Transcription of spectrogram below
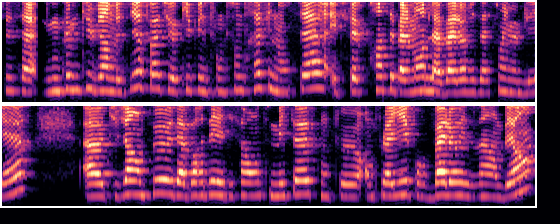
C'est ça. Donc, comme tu viens de le dire, toi, tu occupes une fonction très financière et tu fais principalement de la valorisation immobilière. Euh, tu viens un peu d'aborder les différentes méthodes qu'on peut employer pour valoriser un bien.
